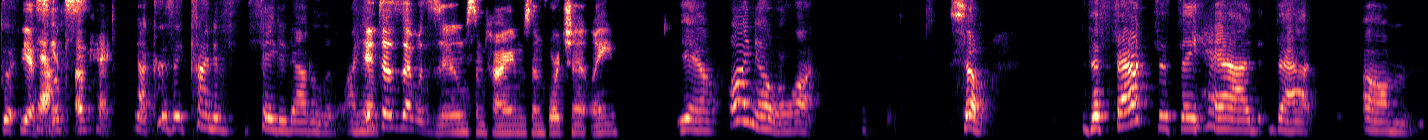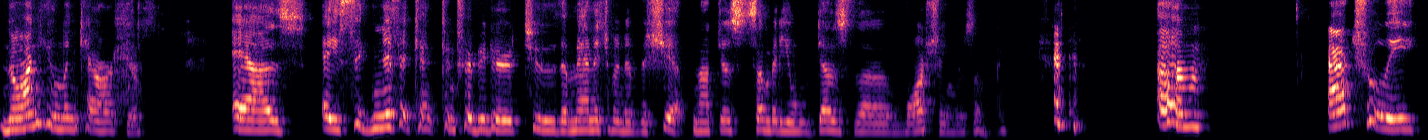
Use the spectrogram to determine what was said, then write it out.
good. Yes. Yeah. yes. Okay. Yeah, because it kind of faded out a little. I have, It does that with Zoom sometimes, unfortunately. Yeah, I know a lot. So the fact that they had that um, non-human character as a significant contributor to the management of the ship, not just somebody who does the washing or something. um, actually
